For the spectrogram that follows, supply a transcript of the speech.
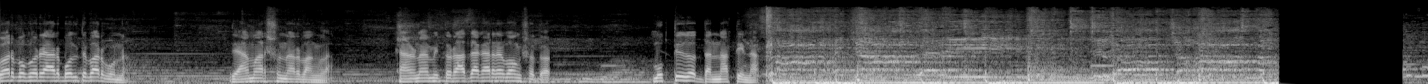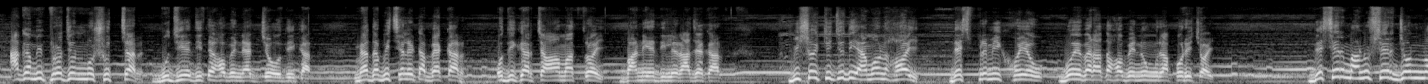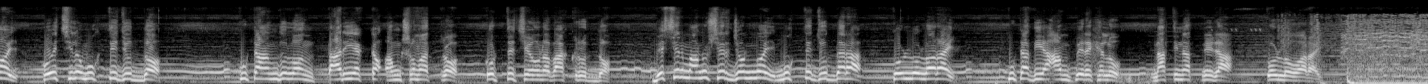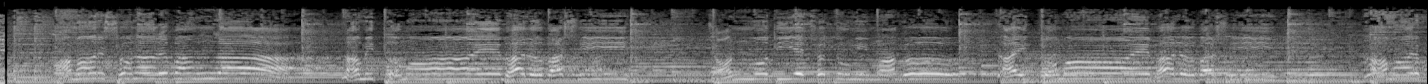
গর্ব করে আর বলতে পারব না যে আমার সোনার বাংলা, কারণ আমি তো রাজাকারের বংশধর, মুক্তিযোদ্ধার নাতি না। আগামী প্রজন্ম সুচ্চার বুঝিয়ে দিতে হবে ন্যায্য অধিকার। মেধাবী ছেলেটা বেকার, অধিকার চাওয়া মাত্রই বানিয়ে দিলে রাজাকার। বিষয়টি যদি এমন হয়, দেশপ্রেমিক হয়েও বয়ে বেড়াতে হবে নোংরা পরিচয়। দেশের মানুষের জন্যই হয়েছিল মুক্তিযুদ্ধ। কুটা আন্দোলন তারই একটা অংশ মাত্র করতে চেয়েও না বাকরুদ্ধ। দেশের মানুষের জন্যই মুক্তিযোদ্ধারা করল লড়াই। কুটা দিয়ে আম পেরে খেলো নাতি নাতনিরা, করল লড়াই। আমার সোনার বাংলা, আমি তোমায় ভালোবাসি। জন্ম দিয়েছ তুমি মাগো, তাই তোমায় ভালোবাসি।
